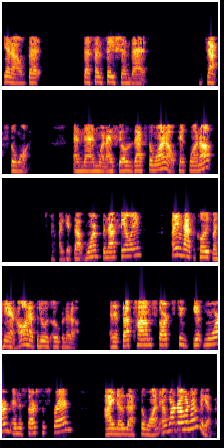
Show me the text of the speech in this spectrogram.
you know, that the sensation that that's the one. And then when I feel that that's the one, I'll pick one up. If I get that warmth and that feeling, I don't even have to close my hand. All I have to do is open it up. And if that palm starts to get warm and it starts to spread, I know that's the one and we're going home together.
